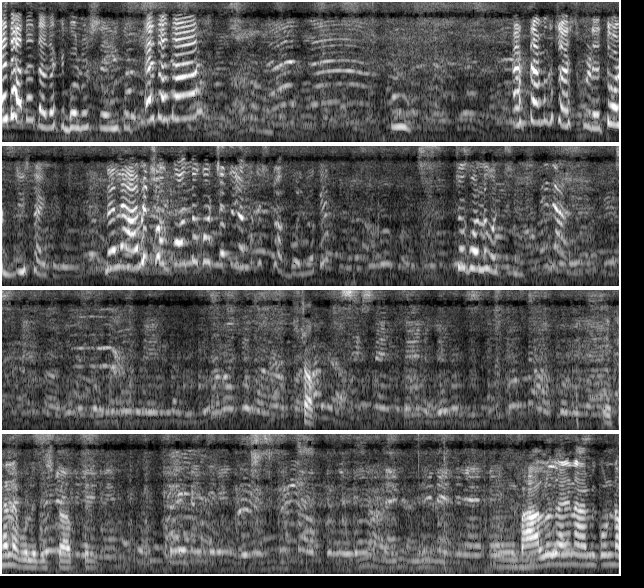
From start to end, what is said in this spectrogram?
এ দাদা দাদাকে বলব সে এ দাদা। একটা আমাকে চয়েস করে তোর ডিসাইডে নাহলে আমি চোখ বন্ধ করছি তুই আমাকে স্টপ বলবি ওকে? চোখ বন্ধ করছি। স্টপ। এখানে বলেছি স্টপ। ভালো জানি না আমি কোনটা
